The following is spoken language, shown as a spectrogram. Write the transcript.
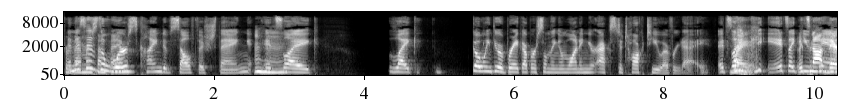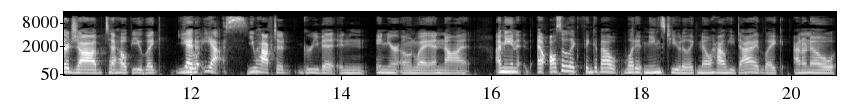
for and them. this is the worst kind of selfish thing. It's Mhm. like like going through a breakup or something and wanting your ex to talk to you every day. It's like Right. it's like It's not their job to help you. Like you get yes. you have to grieve it in in your own way and not I mean, also like think about what it means to you to like know how he died. Like, I don't know.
